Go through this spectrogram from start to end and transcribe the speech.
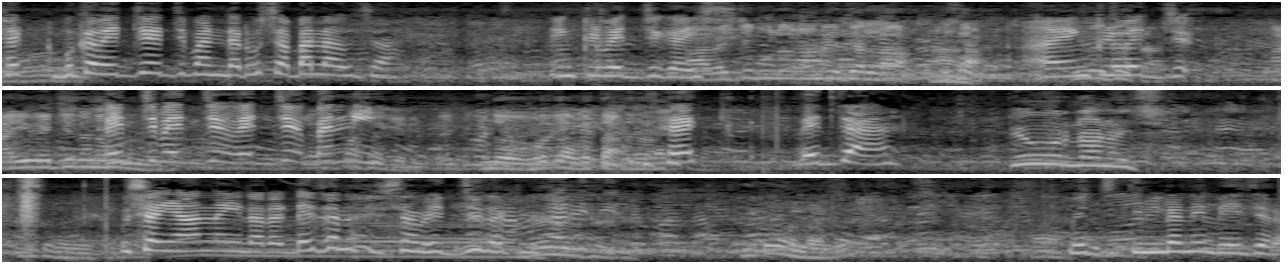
ಚೆಕ್ ಬುಕ್ಕ ವೆಜ್ ವೆಜ್ ಬಂಡ ರೂಸ ಬಲ ಉಸ ಇಂಕ್ಲು ವೆಜ್ ಗೈಸ್ ವೆಜ್ ಮೂಲ ನಾನ್ ವೆಜ್ ಅಲ್ಲ? ಹೊಸ ಇಂಕ್ಲು veg veg veg veg veg ಬನ್ನಿ. ವೆಜ್ಜಾ ಪ್ಯೂರ್ ನಾನ್ ವೆಜ್ ಉಷಾ ಯಾನ ಇಲ್ಲ ರೆಡ್ಡೆ ಜನ ಉಷಾ ವೆಜ್ ವೆಜ್ ತಿಂಡನೆ ಬೇಜಾರ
